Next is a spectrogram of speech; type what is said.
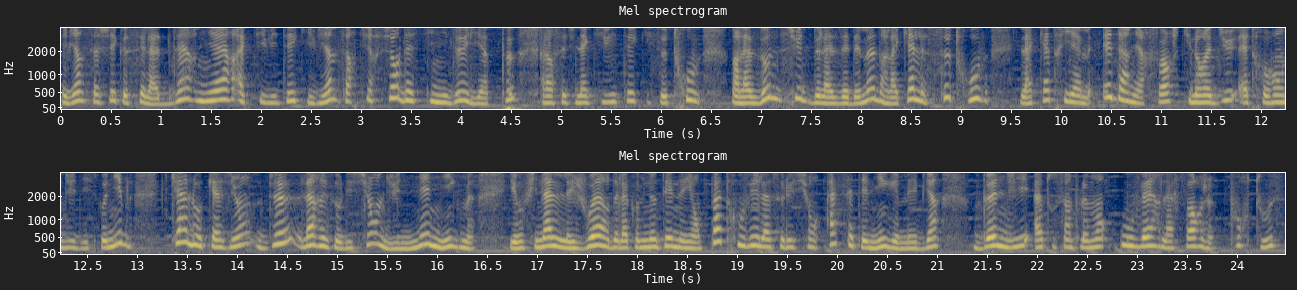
Eh bien, sachez que c'est la dernière activité qui vient de sortir sur Destiny 2 il y a peu. Alors, c'est une activité qui se trouve dans la zone sud de la ZME dans laquelle se trouve la quatrième et dernière forge qui n'aurait dû être rendue disponible qu'à l'occasion de la résolution d'une énigme. Et au final, les joueurs de la communauté n'ayant pas trouvé la solution à cette énigme, eh bien, Bungie a tout simplement ouvert la forge pour tous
